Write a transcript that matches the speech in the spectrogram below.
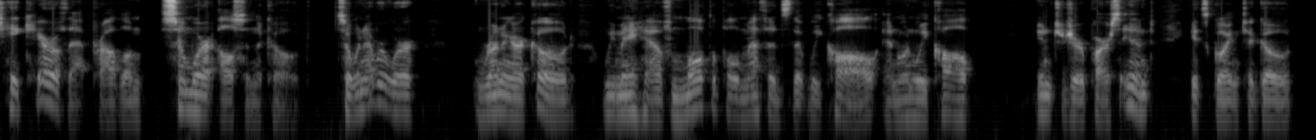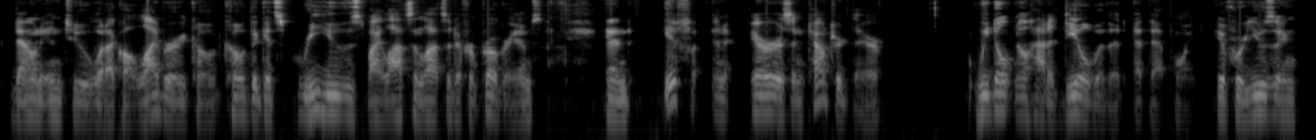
take care of that problem somewhere else in the code. So whenever we're running our code, we may have multiple methods that we call, and when we call integer parse int, it's going to go down into what I call library code, code that gets reused by lots and lots of different programs. And if an error is encountered there, we don't know how to deal with it at that point. If we're using,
